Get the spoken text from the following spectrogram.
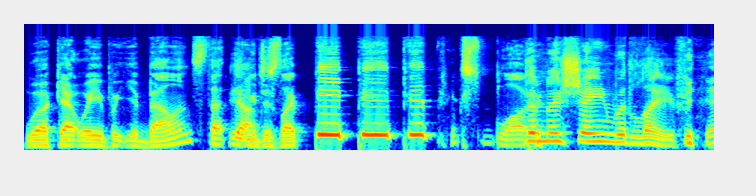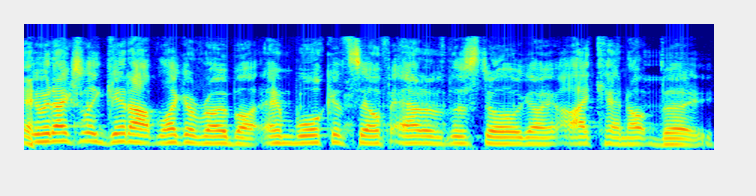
work out where you put your balance, that thing Yeah. would just like beep, beep, beep, explode. the machine would leave. It would actually get up like a robot and walk itself out of the store going, I cannot be.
